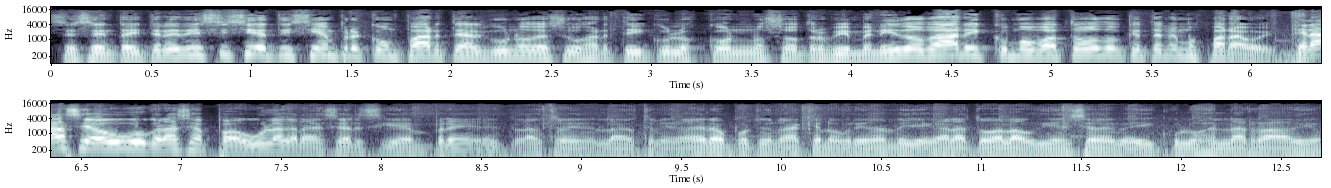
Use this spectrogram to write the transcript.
6317 y siempre comparte algunos de sus artículos con nosotros. Bienvenido, Dari. ¿Cómo va todo? ¿Qué tenemos para hoy? Gracias, Hugo. Gracias, Paul. Agradecer siempre la, la oportunidad oportunidad que nos brindan de llegar a toda la audiencia de vehículos en la radio.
